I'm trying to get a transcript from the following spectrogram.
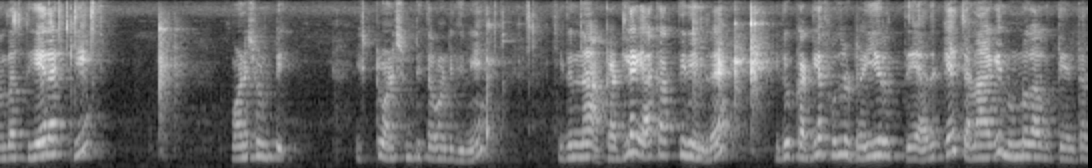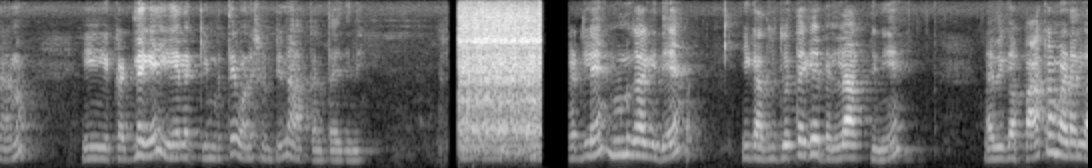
ಒಂದಷ್ಟು ಏಲಕ್ಕಿ, ಒಣಶುಂಠಿ. ಇಷ್ಟು ಒಣಶುಂಠಿ ತೊಗೊಂಡಿದ್ದೀನಿ. ಇದನ್ನು ಕಡಲೆ ಯಾಕೆ ಹಾಕ್ತೀನಿ ಅಂದರೆ ಇದು ಕಡಲೆ ಫುಲ್ ಡ್ರೈ ಇರುತ್ತೆ. ಅದಕ್ಕೆ ಚೆನ್ನಾಗಿ ನುಣ್ಣಗಾಗುತ್ತೆ ಅಂತ ನಾನು ಈ ಕಡಲೆಗೆ ಏಲಕ್ಕಿ ಮತ್ತು ಒಣಶುಂಠಿನ ಹಾಕ್ಕೊತಾ ಇದ್ದೀನಿ. ಕಡಲೆ ನುಣ್ಣಗಾಗಿದೆ. ಈಗ ಅದ್ರ ಜೊತೆಗೆ ಬೆಲ್ಲ ಹಾಕ್ತೀನಿ. ನಾವೀಗ ಪಾಕ ಮಾಡಲ್ಲ.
